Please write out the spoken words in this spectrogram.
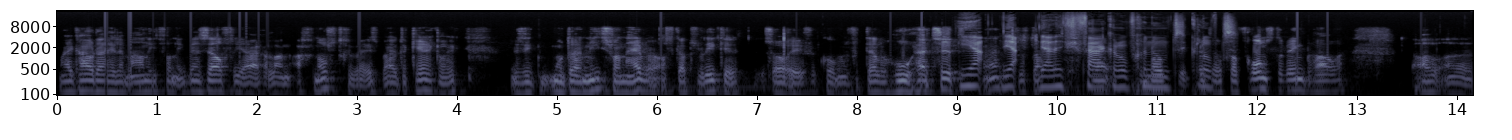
Maar ik hou daar helemaal niet van. Ik ben zelf jarenlang agnost geweest, buitenkerkelijk. Dus ik moet daar niets van hebben als katholieken zo even komen vertellen hoe het zit. Ja, hè? ja, dus dat, ja, dat heb je vaker opgenoemd, klopt. Gefronste wenkbrauwen. Al, uh,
